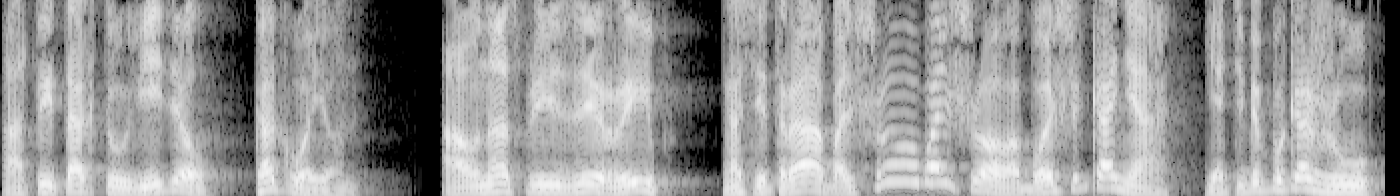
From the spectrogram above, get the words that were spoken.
а ты тахту видел? Какой он? А у нас привезли рыб, а сетра большого-большого, больше коня. Я тебе покажу.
